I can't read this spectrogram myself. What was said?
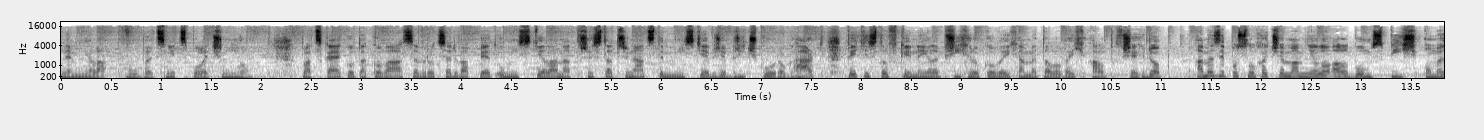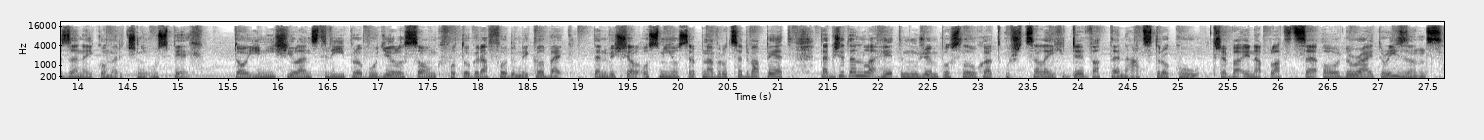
neměla vůbec nic společného. Placka jako taková se v roce 2005 umístila na 313. místě v žebříčku Rock Hard, pětistovky nejlepších rokových a metalových alb všech dob. A mezi posluchačema mělo album spíš omezený komerční úspěch. To jiný šílenství probudil song Fotograf od Nickelback. Ten vyšel 8. srpna v roce 2005, takže tenhle hit můžeme poslouchat už celých 19 roků. Třeba i na platce All the Right Reasons.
